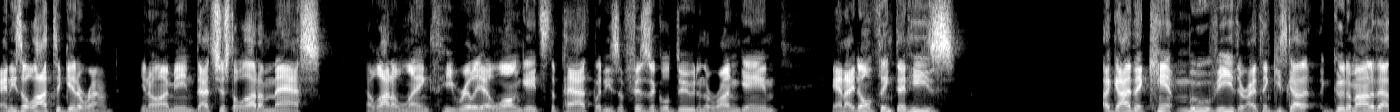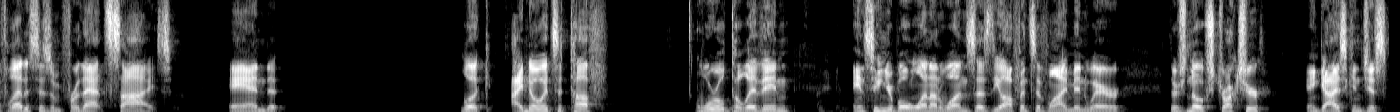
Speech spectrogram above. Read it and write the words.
and he's a lot to get around. You know, I mean, that's just a lot of mass, a lot of length. He really elongates the path, but he's a physical dude in the run game. And I don't think that he's a guy that can't move either. I think he's got a good amount of athleticism for that size. And look, I know it's a tough world to live in in Senior Bowl one on ones as the offensive lineman where there's no structure and guys can just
